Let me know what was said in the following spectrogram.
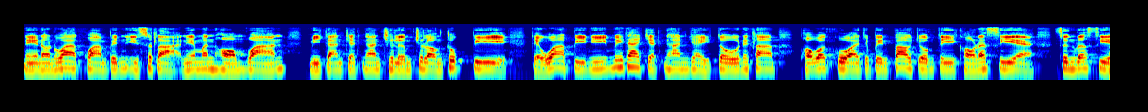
แน่นอนว่าความเป็นอิสระเนี่ยมันหอมหวาน มีการจัดงานเฉลิมฉลองทุกปี แต่ว่าปีนี้ไม่ได้จัดงานใหญ่โตนะครับ เพราะว่ากลัวจะเป็นเป้าโจมตีของรัสเซีย ซึ่งรัสเซีย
